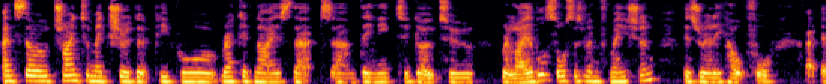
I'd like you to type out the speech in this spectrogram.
And so, trying to make sure that people recognize that um, they need to go to reliable sources of information is really helpful. Uh, uh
